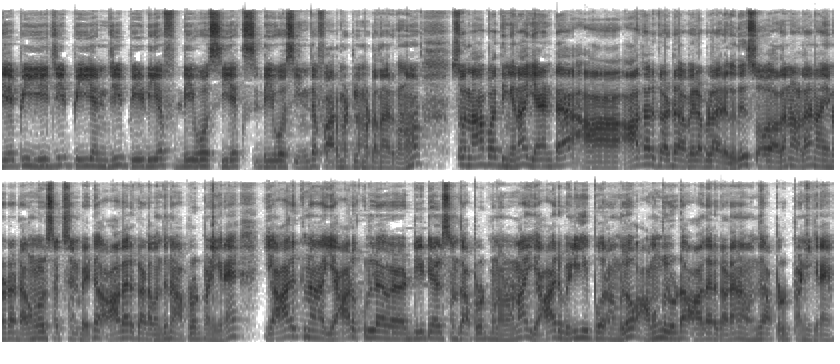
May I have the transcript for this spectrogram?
JPEG PNG PDF DOCX DOC இந்த ஃபார்மேட்டில் மட்டும் தான் இருக்கணும். ஸோ நான் பார்த்தீங்கன்னா என்கிட்ட ஆதார் கார்டு அவைலபிளாக இருக்குது. ஸோ அதனால நான் என்னோட டவுன்லோட் செக்ஷன் போயிட்டு ஆதார் கார்டை வந்து நான் அப்லோட் பண்ணிக்கிறேன். யாருக்கு நான் யாருக்குள்ள டீட்டெயில்ஸ் வந்து அப்லோட் பண்ணணும்னா யார் வெளியே போகிறாங்களோ அவங்களோட ஆதார் கார்டை நான் வந்து அப்லோட் பண்ணிக்கிறேன்.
